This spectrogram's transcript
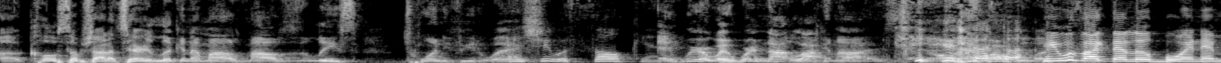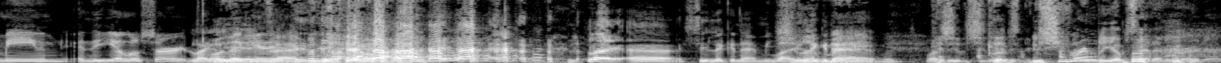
a close up shot of Terry looking at Miles, Miles is at least twenty feet away, And she was sulking. and we're and we're not locking eyes. Like, He was like that little boy in that meme in the yellow shirt, like Oh yeah, looking exactly. at like uh, she looking at me, Like, she looking mad, at me. but like, she, she looks do she know? extremely upset at me right now.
